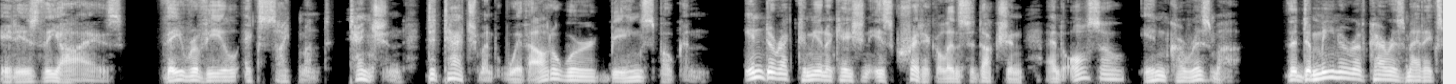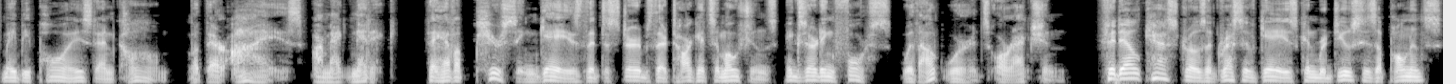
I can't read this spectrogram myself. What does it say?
it is the eyes. They reveal excitement, tension, detachment without a word being spoken. Indirect communication is critical in seduction and also in charisma. The demeanor of charismatics may be poised and calm, but their eyes are magnetic. They have a piercing gaze that disturbs their target's emotions, exerting force without words or action. Fidel Castro's aggressive gaze can reduce his opponents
